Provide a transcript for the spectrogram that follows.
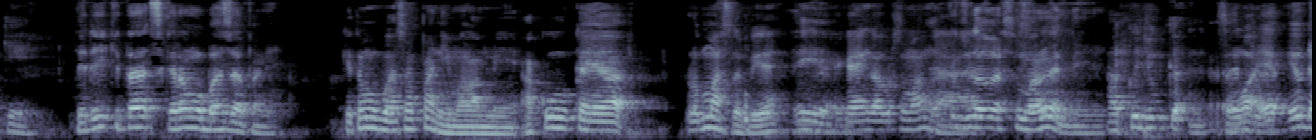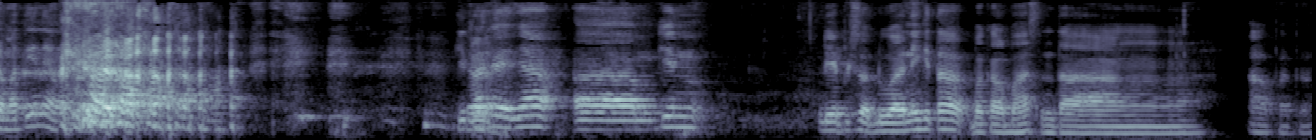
Oke. Jadi kita sekarang mau bahas apa nih? Kita mau bahas apa nih malam nih? Aku kayak lemas tapi ya. Iya. Kayak nggak bersemangat. Aku juga gak semangat nih. Aku juga. Semua ya, ya udah matiin ya. kita kayaknya eh, mungkin di episode 2 ini kita bakal bahas tentang Apa tuh?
